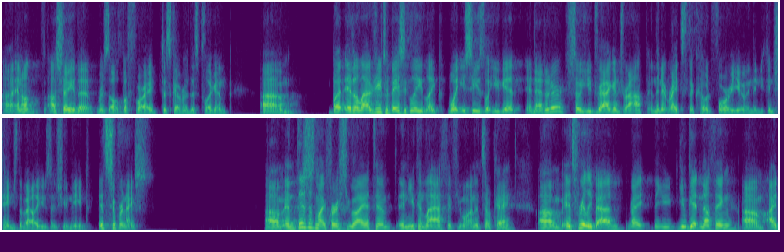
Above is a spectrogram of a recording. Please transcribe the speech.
Uh, and I'll, I'll show you the result before I discovered this plugin. Um, but it allows you to basically like what you see is what you get in editor. So you drag and drop and then it writes the code for you and then you can change the values as you need. It's super nice. Um, and this is my first UI attempt and you can laugh if you want, it's okay. Um, it's really bad, right? You, you get nothing. Um, I,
